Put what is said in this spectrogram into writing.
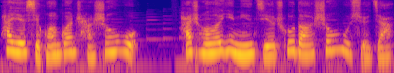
他也喜欢观察生物，还成了一名杰出的生物学家。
